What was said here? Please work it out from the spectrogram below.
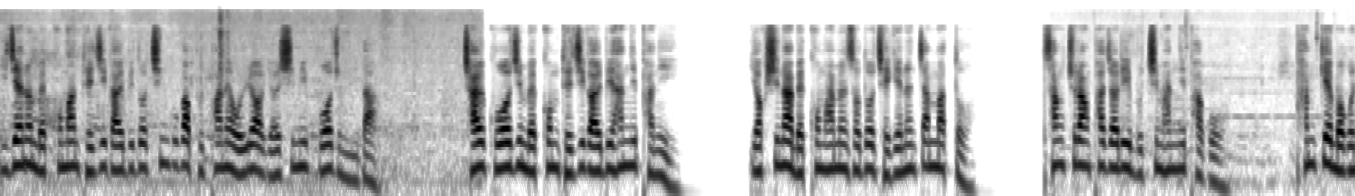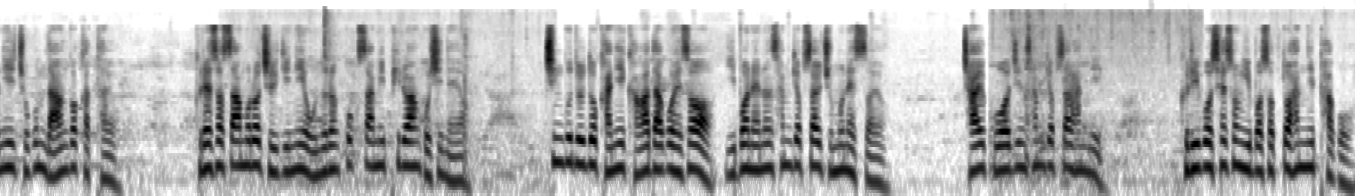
이제는 매콤한 돼지갈비도 친구가 불판에 올려 열심히 구워줍니다. 잘 구워진 매콤 돼지갈비 한입 하니 역시나 매콤하면서도 제게는 짠맛도 상추랑 파절이 무침 한입 하고 함께 먹으니 조금 나은 것 같아요. 그래서 쌈으로 즐기니 오늘은 꼭 쌈이 필요한 곳이네요. 친구들도 간이 강하다고 해서 이번에는 삼겹살 주문했어요. 잘 구워진 삼겹살 한입 그리고 새송이버섯도 한입 하고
